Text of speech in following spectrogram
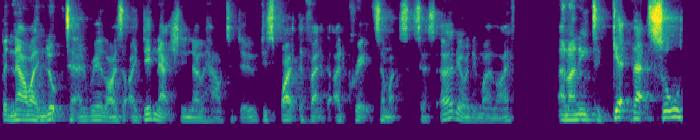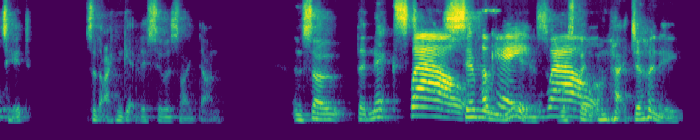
But now I looked at and realized that I didn't actually know how to do, despite the fact that I'd created so much success earlier on in my life. And I need to get that sorted so that I can get this suicide done. And so the next wow. several okay. years wow. were spent on that journey.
